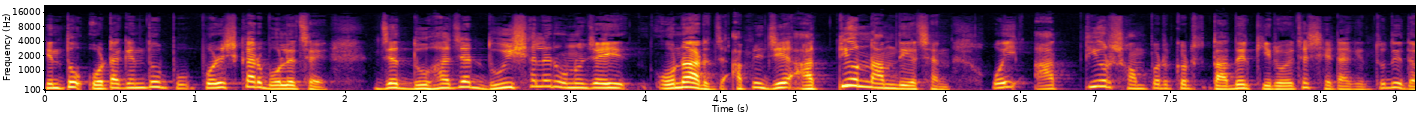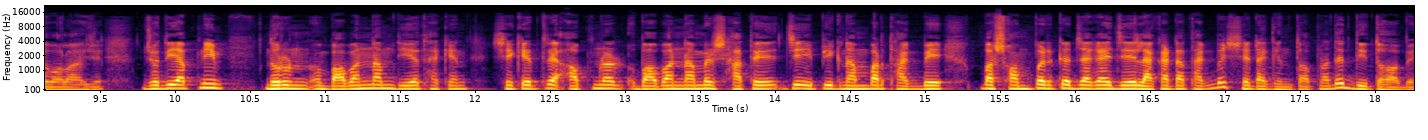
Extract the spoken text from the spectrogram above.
কিন্তু ওটা কিন্তু পরিষ্কার বলেছে যে দু সালের অনুযায়ী ওনার, আপনি যে আত্মীয়র নাম দিয়েছেন ওই আত্মীয়র সম্পর্ক তাদের কি রয়েছে সেটা কিন্তু দিতে বলা হয়েছে। যদি আপনি ধরুন বাবার নাম দিয়ে থাকেন, সেক্ষেত্রে আপনার বাবার নামের সাথে যে এপিক নাম্বার থাকবে বা সম্পর্কের জায়গায় যে লেখাটা থাকবে সেটা কিন্তু আপনাদের দিতে হবে।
